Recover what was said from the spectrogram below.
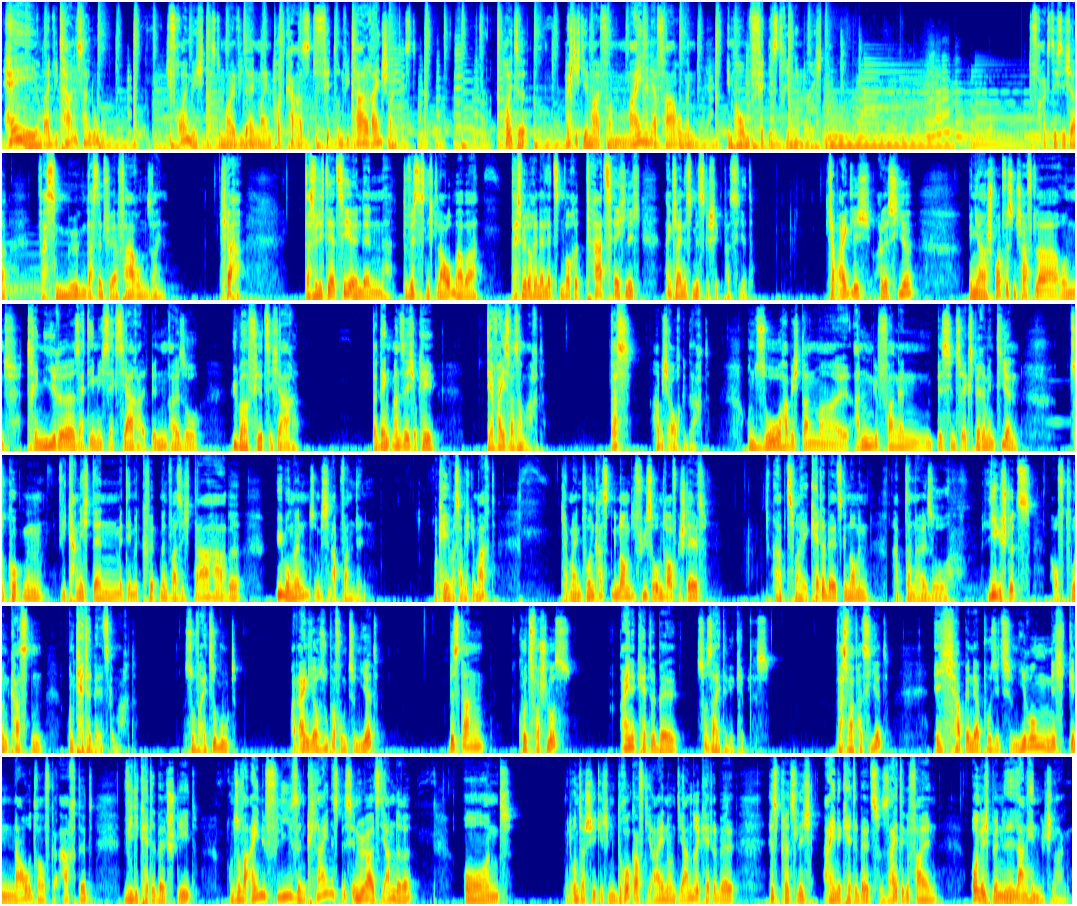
Hey und ein vitales Hallo. Ich freue mich, dass du mal wieder in meinen Podcast Fit und Vital reinschaltest. Heute möchte ich dir mal von meinen Erfahrungen im Home Fitness Training berichten. Du fragst dich sicher, was mögen das denn für Erfahrungen sein? Ja, das will ich dir erzählen, denn du wirst es nicht glauben, aber da ist mir doch in der letzten Woche tatsächlich ein kleines Missgeschick passiert. Ich habe eigentlich alles hier, bin ja Sportwissenschaftler und trainiere seitdem ich sechs Jahre alt bin, also über 40 Jahre. Da denkt man sich, okay, der weiß, was er macht. Das habe ich auch gedacht. Und so habe ich dann mal angefangen, ein bisschen zu experimentieren, zu gucken, wie kann ich denn mit dem Equipment, was ich da habe, Übungen so ein bisschen abwandeln. Okay, was habe ich gemacht? Ich habe meinen Turnkasten genommen, die Füße oben drauf gestellt, habe zwei Kettlebells genommen, habe dann also Liegestütz auf Turnkasten und Kettlebells gemacht. Soweit, so gut. Hat eigentlich auch super funktioniert, bis dann kurz vor Schluss eine Kettlebell zur Seite gekippt ist. Was war passiert? Ich habe in der Positionierung nicht genau darauf geachtet, wie die Kettlebell steht. Und so war eine Fliese ein kleines bisschen höher als die andere. Und mit unterschiedlichem Druck auf die eine und die andere Kettlebell ist plötzlich eine Kettlebell zur Seite gefallen und ich bin lang hingeschlagen.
